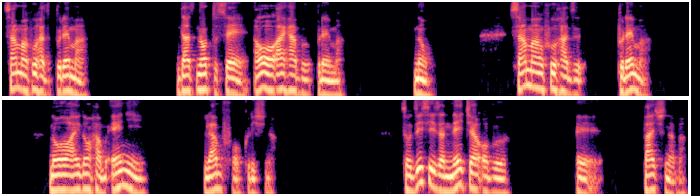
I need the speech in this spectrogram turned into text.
someone who has prema, does not say, Oh, I have prema. No. Someone who has prema. No, I don't have any love for Krishna. So this is a nature of a Vaishnava.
